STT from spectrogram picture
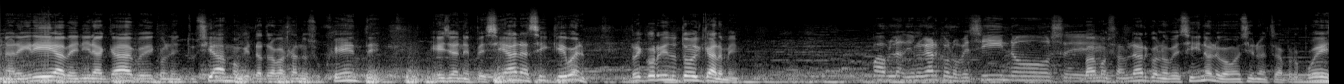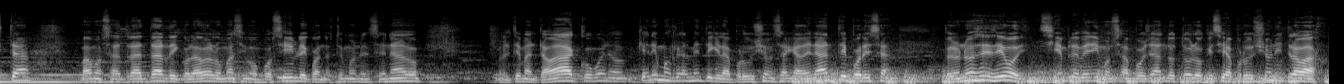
Una alegría venir acá con el entusiasmo que está trabajando su gente, ella en especial, así que bueno, recorriendo todo el Carmen. ¿Va a dialogar con los vecinos? Eh, vamos a hablar con los vecinos, le vamos a decir nuestra propuesta, vamos a tratar de colaborar lo máximo posible cuando estemos en el Senado con el tema del tabaco. Bueno, queremos realmente que la producción salga adelante, por esa, pero no es desde hoy. Siempre venimos apoyando todo lo que sea producción y trabajo.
